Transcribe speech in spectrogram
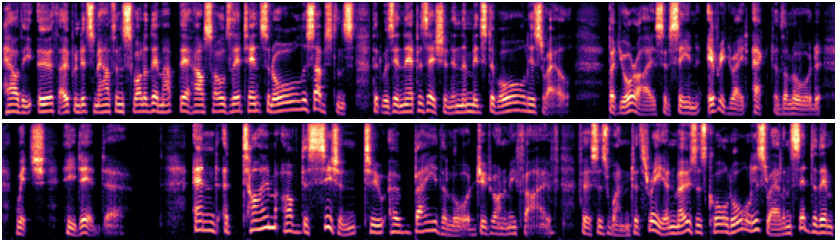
how the earth opened its mouth and swallowed them up, their households, their tents, and all the substance that was in their possession in the midst of all Israel. But your eyes have seen every great act of the Lord, which he did and a time of decision to obey the Lord. Deuteronomy 5, verses 1 to 3. And Moses called all Israel and said to them,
